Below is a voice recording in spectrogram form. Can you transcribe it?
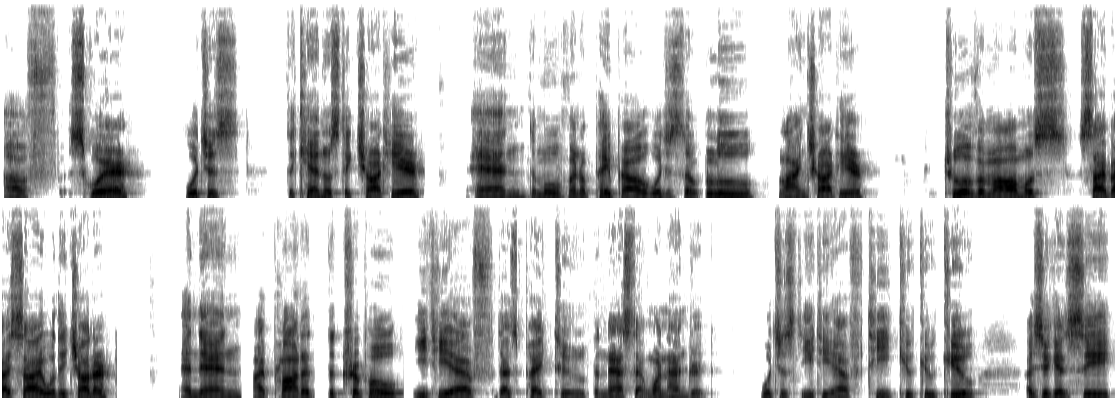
of Square, which is the candlestick chart here, and the movement of PayPal, which is the blue line chart here. Two of them are almost side by side with each other. And then I plotted the triple ETF that's pegged to the NASDAQ 100 which is ETF TQQQ. As you can see,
